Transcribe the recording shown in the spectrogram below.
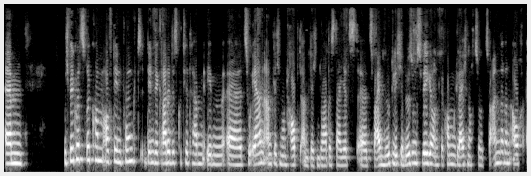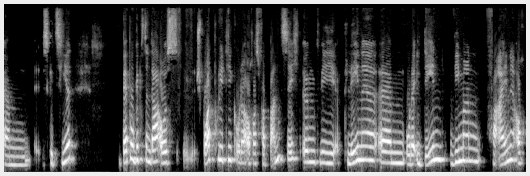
Ähm, ich will kurz zurückkommen auf den Punkt, den wir gerade diskutiert haben, eben äh, zu Ehrenamtlichen und Hauptamtlichen. Du hattest da jetzt äh, zwei mögliche Lösungswege und wir kommen gleich noch zu, zu anderen auch ähm, skizziert. Beppo, gibt es denn da aus Sportpolitik oder auch aus Verbandssicht irgendwie Pläne ähm, oder Ideen, wie man Vereine auch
